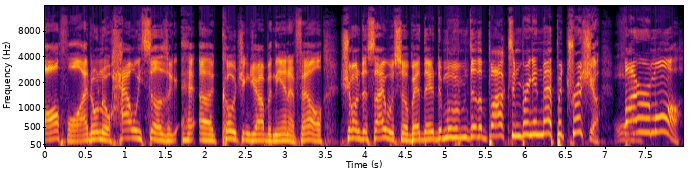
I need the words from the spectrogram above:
awful. I don't know how he still has a, a coaching job in the NFL. Sean Desai was so bad they had to move him to the box and bring in Matt Patricia. Fire them all.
